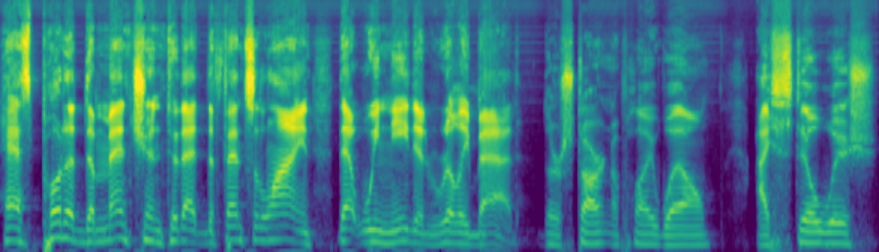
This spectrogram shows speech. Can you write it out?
has put a dimension to that defensive line that we needed really bad. They're starting to play well. I still wish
